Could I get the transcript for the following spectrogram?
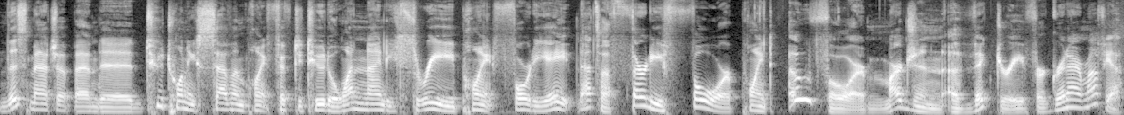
This matchup ended 227.52 to 193.48. That's a 34.04 margin of victory for Gridiron Mafia.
